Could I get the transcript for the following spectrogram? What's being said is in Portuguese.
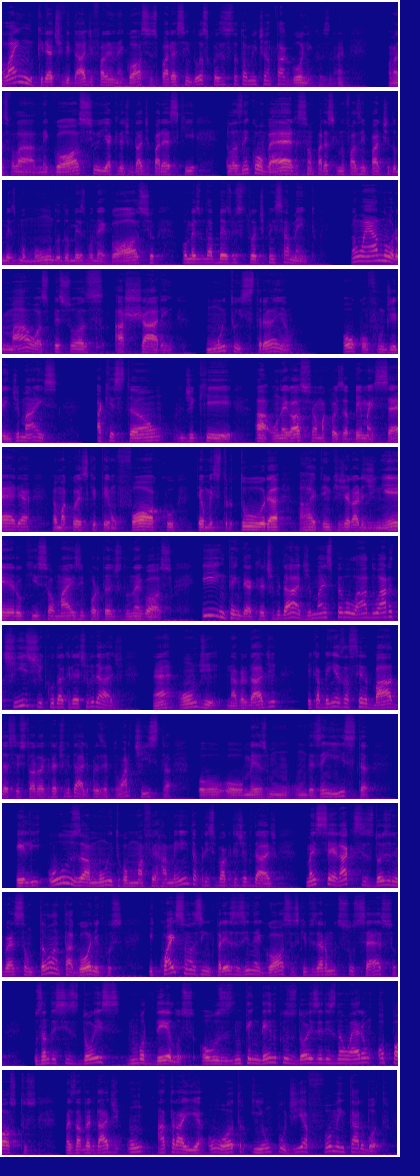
Falar em criatividade, falar em negócios, parecem duas coisas totalmente antagônicas, né? Começa a falar negócio e a criatividade parece que elas nem conversam, parece que não fazem parte do mesmo mundo, do mesmo negócio, ou mesmo da mesma estrutura de pensamento. Não é anormal as pessoas acharem muito estranho ou confundirem demais a questão de que ah, um negócio é uma coisa bem mais séria, é uma coisa que tem um foco, tem uma estrutura, ah, eu tenho que gerar dinheiro, que isso é o mais importante do negócio. E entender a criatividade, mas pelo lado artístico da criatividade, né? Onde, na verdade, fica bem exacerbada essa história da criatividade. Por exemplo, um artista ou, ou mesmo um desenhista, ele usa muito como uma ferramenta principal a criatividade. Mas será que esses dois universos são tão antagônicos? E quais são as empresas e negócios que fizeram muito sucesso usando esses dois modelos ou entendendo que os dois eles não eram opostos, mas na verdade um atraía o outro e um podia fomentar o outro.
